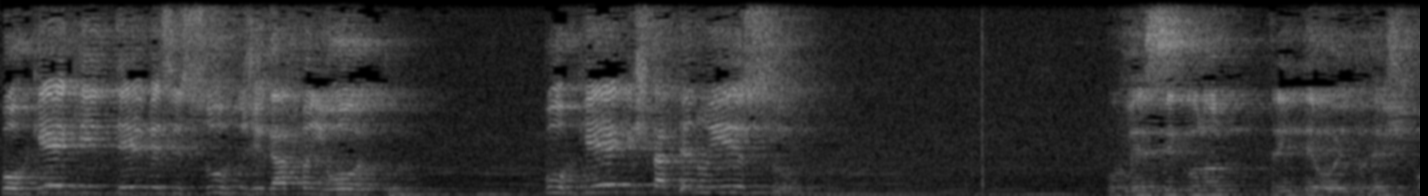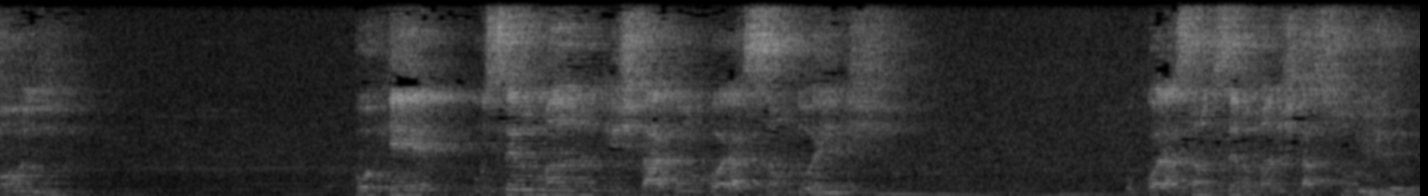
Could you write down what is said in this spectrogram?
Por que, que teve esse surto de gafanhoto? Por que, que está tendo isso? O versículo 38 responde: Porque o ser humano está com o coração doente. O coração do ser humano está sujo.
